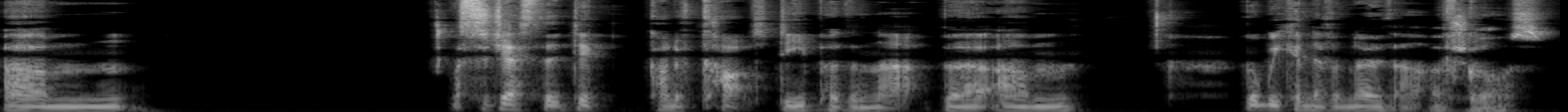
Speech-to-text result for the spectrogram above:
um, suggests that it did kind of cut deeper than that. But um, but we can never know that, of Sure. course.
